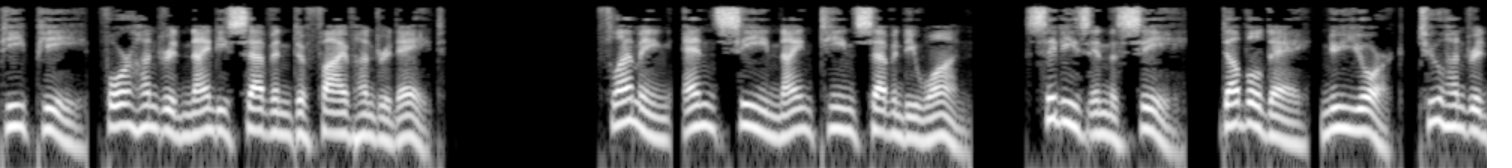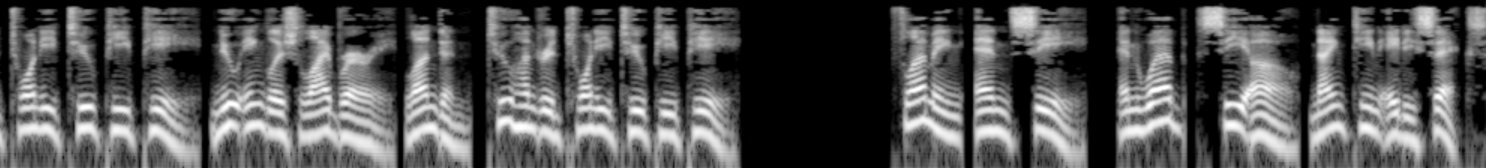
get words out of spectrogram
pp. 497–508. Fleming, N. C. 1971. Cities in the Sea. Doubleday, New York, 222 pp. New English Library, London, 222 pp. Fleming, N.C. and Webb, C.O., 1986.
